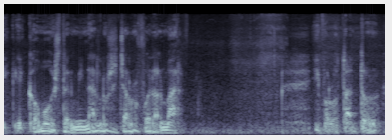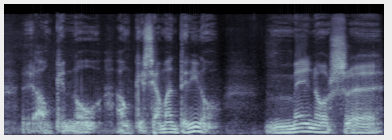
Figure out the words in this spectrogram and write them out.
y, cómo exterminarlos, echarlos fuera al mar. Y por lo tanto, eh, aunque, no, aunque se ha mantenido menos eh,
